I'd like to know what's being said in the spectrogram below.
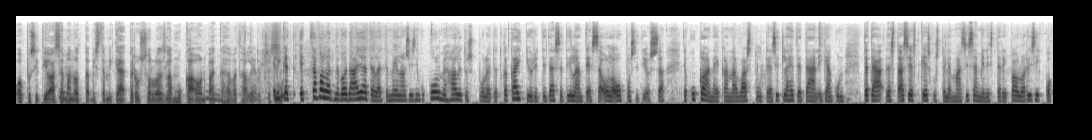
oppositioaseman ottamista, mikä perussuomalaisilla muka on, vaikka he ovat hallituksessa. Eli et, et tavallaan, että me voidaan ajatella, että meillä on siis niinku kolme hallituspuolueita, jotka kaikki yritti tässä tilanteessa olla oppositiossa, ja kukaan ei kanna vastuuta, ja sitten lähetetään ikään kuin tätä, tästä asiasta keskustelemaan sisäministeri Paula Risikko,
